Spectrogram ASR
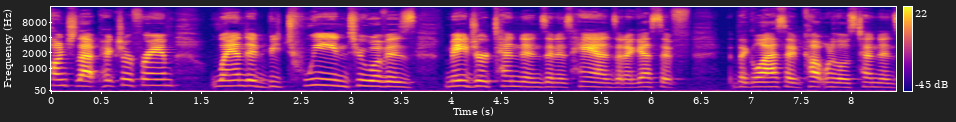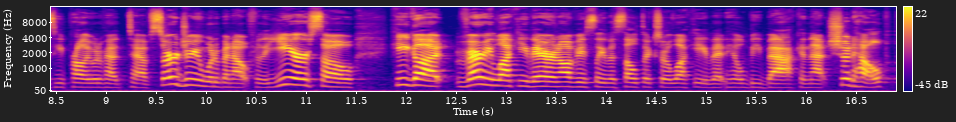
punched that picture frame, landed between two of his major tendons in his hands. And I guess if the glass had cut one of those tendons, he probably would have had to have surgery, would have been out for the year. So he got very lucky there, and obviously the Celtics are lucky that he'll be back, and that should help.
